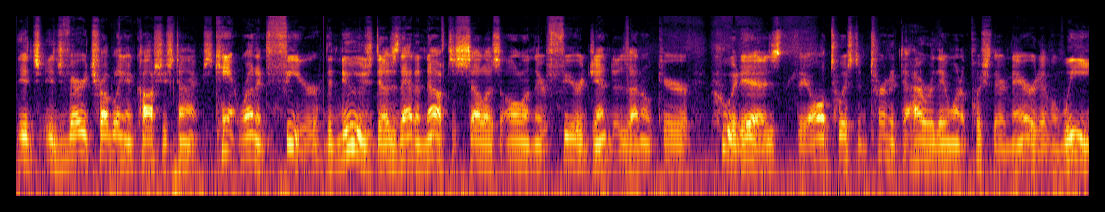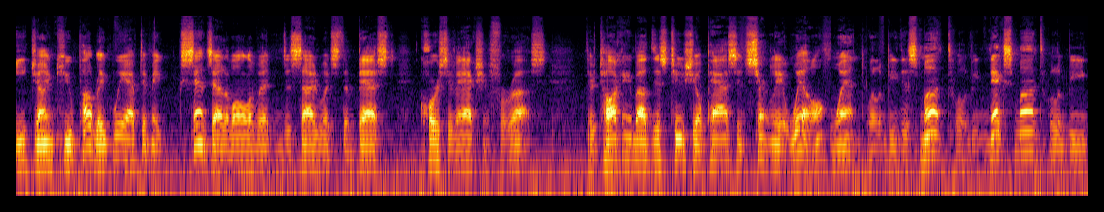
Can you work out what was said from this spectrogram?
It's it's very troubling and cautious times. Can't run in fear. The news does that enough to sell us all on their fear agendas. I don't care who it is, they all twist and turn it to however they want to push their narrative. And we, John Q. Public, we have to make sense out of all of it and decide what's the best course of action for us. They're talking about this too shall pass, and certainly it will. When? Will it be this month? Will it be next month? Will it be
